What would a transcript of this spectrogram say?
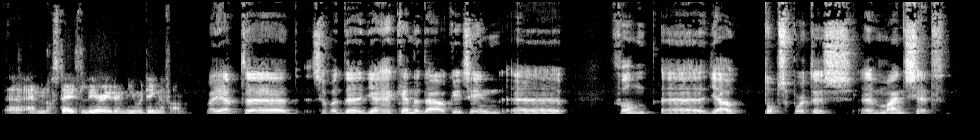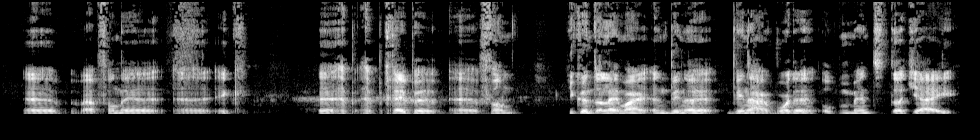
en nog steeds leer je er nieuwe dingen van. Maar je, hebt, zeg maar, de, herkende daar ook iets in van jouw topsporters mindset. waarvan ik heb, heb begrepen van je kunt alleen maar een winnaar, winnaar worden op het moment dat jij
